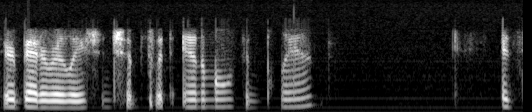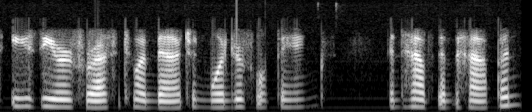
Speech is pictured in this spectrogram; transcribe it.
there are better relationships with animals and plants. It's easier for us to imagine wonderful things and have them happen,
